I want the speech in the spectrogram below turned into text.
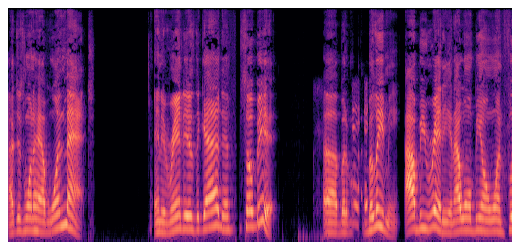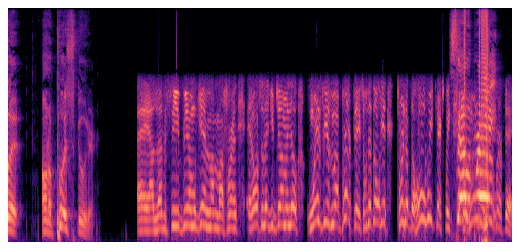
I just want to have one match, and if Randy is the guy, then so be it. Uh, but believe me, I'll be ready, and I won't be on one foot on a push scooter. Hey, I'd love to see you beat him again, my, my friend. And also let you gentlemen know Wednesday is my birthday, so let's all get turned up the whole week next week. Celebrate! Wednesday's my birthday.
